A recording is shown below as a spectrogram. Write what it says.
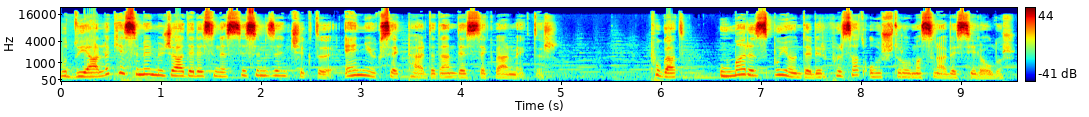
bu duyarlı kesimin mücadelesine sesimizin çıktığı en yüksek perdeden destek vermektir. Pugat, umarız bu yönde bir fırsat oluşturulmasına vesile olur.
